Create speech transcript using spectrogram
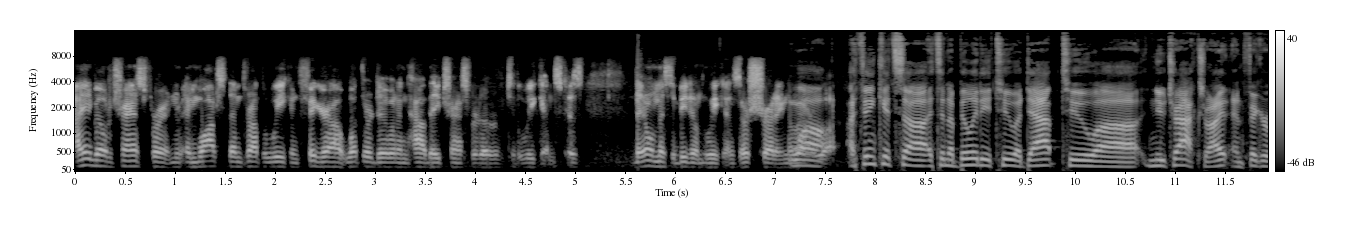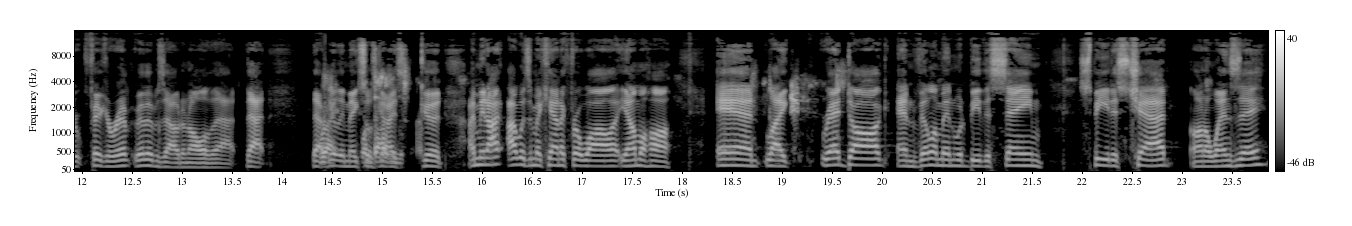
I need to be able to transfer it and, and watch them throughout the week and figure out what they're doing and how they transfer it over to the weekends because they don't miss a beat on the weekends. They're shredding no matter what. I think it's uh, it's an ability to adapt to uh, new tracks, right, and figure figure rhythms out and all of that. That that Right, really makes those guys 1000%. good. I mean, I, I was a mechanic for a while at Yamaha, and like Red Dog and Vuillemin would be the same speed as Chad on a Wednesday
